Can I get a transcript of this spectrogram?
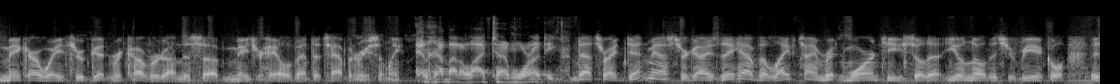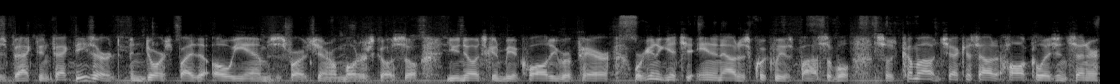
make our way through getting recovered on this uh, major hail event that's happened recently. And how about a lifetime warranty? That's right. Dentmaster guys, they have the lifetime written warranty so that you'll know that your vehicle is backed. In fact, these are endorsed by the OEMs as far as General Motors goes, so you know it's going to be a quality repair. We're going to get you in and out as quickly as possible. So come out and check us out at Hall Collision Center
